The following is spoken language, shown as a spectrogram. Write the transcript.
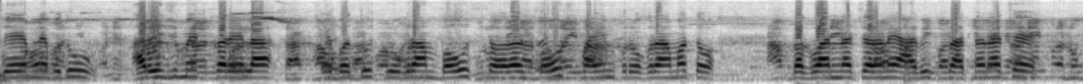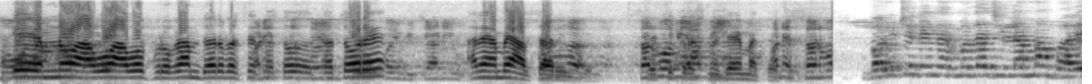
જે એમને બધું અરેન્જમેન્ટ કરેલા એ બધું જ પ્રોગ્રામ બહુ જ સરસ બહુ જ ફાઇન પ્રોગ્રામ હતો. ભગવાનના ચરણે આવી જ પ્રાર્થના છે કે એમનો આવો આવો પ્રોગ્રામ દર વર્ષે થતો થતો રહે અને અમે આવતા રહીએ જય શ્રી કૃષ્ણ જય માતાજી. ભરૂચ અને નર્મદા જિલ્લામાં ભારે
